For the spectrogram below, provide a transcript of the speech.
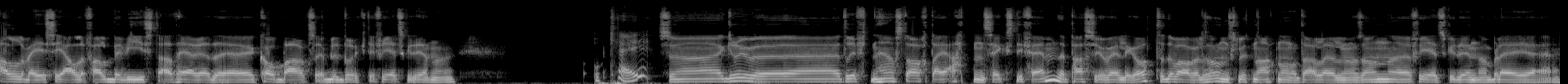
halvveis i alle fall bevist at her er det kobber som er blitt brukt i Frihetsgudinna. Ok. Så eh, gruvedriften her starta i 1865, det passer jo veldig godt. Det var vel sånn slutten av 1800-tallet eller noe sånt. eh, Frihetsgudinna ble, eh,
